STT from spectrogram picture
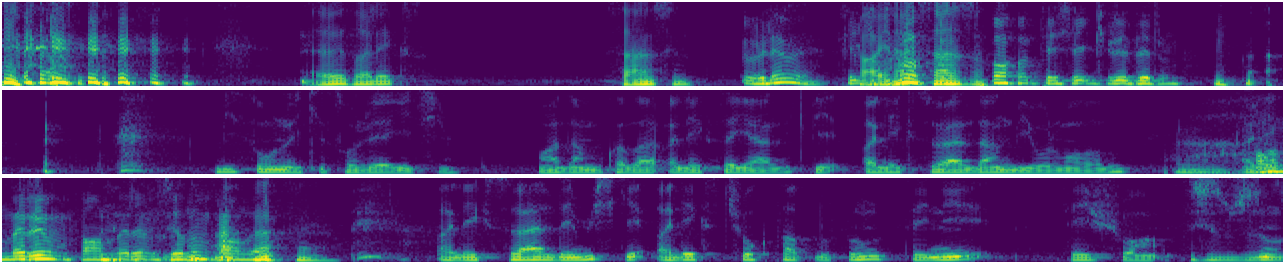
evet Alex. Sensin. Öyle mi? Peki, Kaynak tamam, sensin. Tamam teşekkür ederim. Bir sonraki soruya geçeyim. Madem bu kadar Alex'e geldik bir Alexuel'den bir yorum alalım. fanlarım fanlarım canım fanlarım. Alexuel demiş ki Alex çok tatlısın seni Szechuan sıçrın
